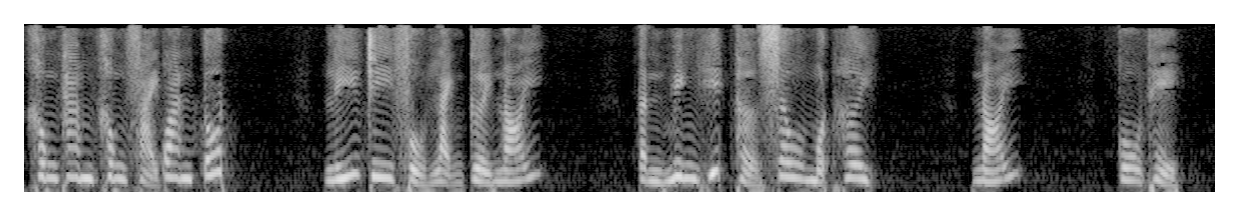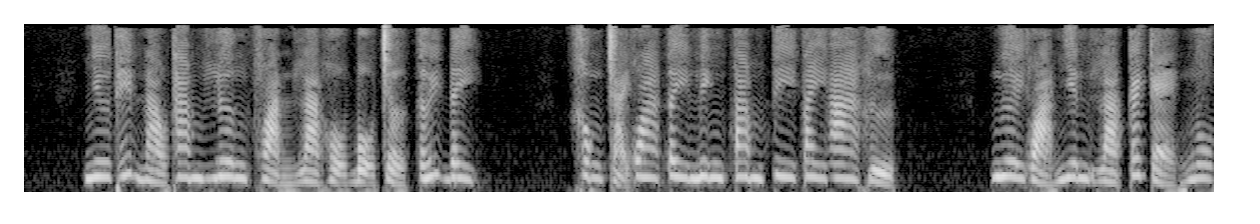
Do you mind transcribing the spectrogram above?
Không tham không phải quan tốt. Lý Chi Phủ lạnh cười nói. Tần Minh hít thở sâu một hơi. Nói. Cụ thể. Như thế nào tham lương khoản là hộ bộ trở tới đây. Không trải qua Tây Ninh tam ti tay A hử. Ngươi quả nhiên là cái kẻ ngu.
